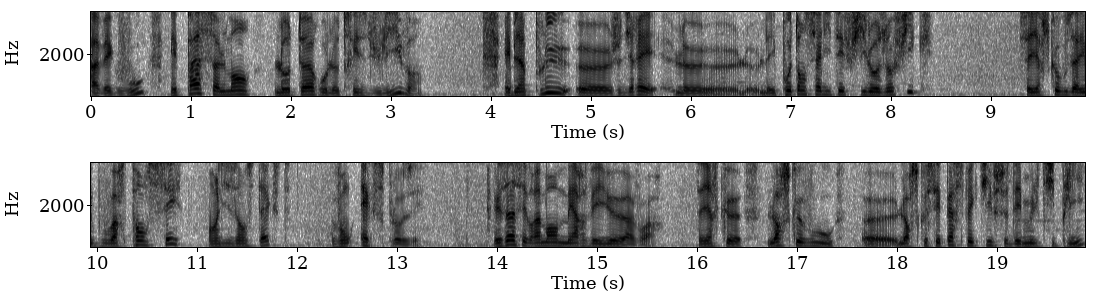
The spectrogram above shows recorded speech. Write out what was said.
avec vous, et pas seulement l'auteur ou l'autrice du livre, eh bien, plus, euh, je dirais, les potentialités philosophiques, c'est-à-dire ce que vous allez pouvoir penser en lisant ce texte, vont exploser. Et ça, c'est vraiment merveilleux à voir. C'est-à-dire que lorsque, vous, euh, lorsque ces perspectives se démultiplient,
